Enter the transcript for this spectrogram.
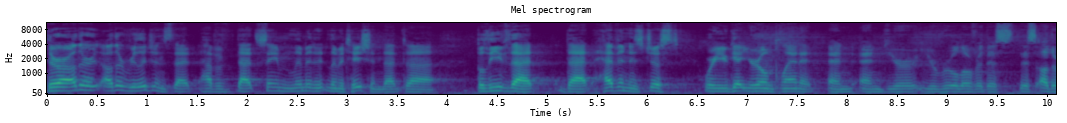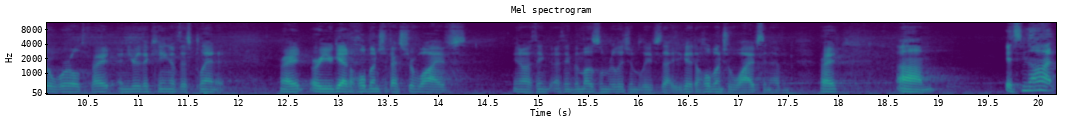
There are other, other religions that have a, that same limited limitation that uh, believe that, that heaven is just where you get your own planet and, and you're, you rule over this, this other world, right? And you're the king of this planet, right? Or you get a whole bunch of extra wives. You know, I think, I think the Muslim religion believes that. You get a whole bunch of wives in heaven, right? Um, it's not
